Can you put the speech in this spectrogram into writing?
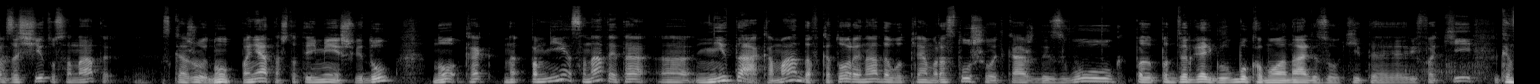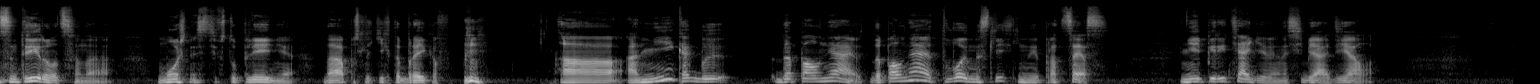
В защиту сонаты скажу, ну, понятно, что ты имеешь в виду, но как по мне, соната это э, не та команда, в которой надо вот прям расслушивать каждый звук, под, подвергать глубокому анализу какие-то рифаки, концентрироваться на мощности вступления, да, после каких-то брейков. а, они как бы дополняют, дополняют твой мыслительный процесс, не перетягивая на себя одеяло.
